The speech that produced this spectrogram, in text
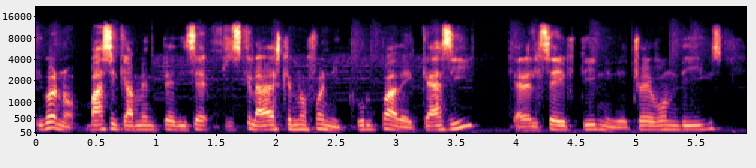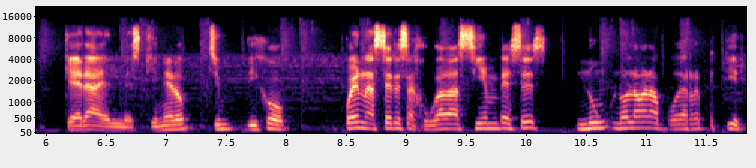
bueno, básicamente dice, pues es que la verdad es que no fue ni culpa de Cassie, que era el safety, ni de Trayvon Diggs, que era el esquinero. Dijo, pueden hacer esa jugada 100 veces, no, no la van a poder repetir.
